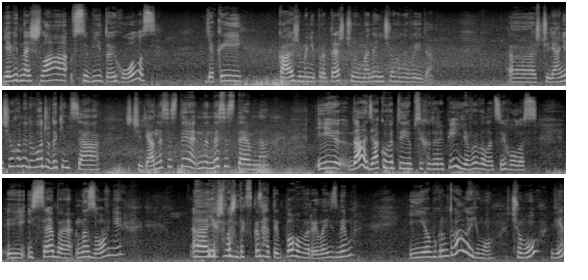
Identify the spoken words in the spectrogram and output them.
Я віднайшла в собі той голос, який каже мені про те, що у мене нічого не вийде, Е, що я нічого не доводжу до кінця, що я не, систем... не- не системна. І да, дякувати психотерапії, я вивела цей голос із себе назовні, Е, якщо можна так сказати, поговорила із ним і обґрунтувала йому, чому він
